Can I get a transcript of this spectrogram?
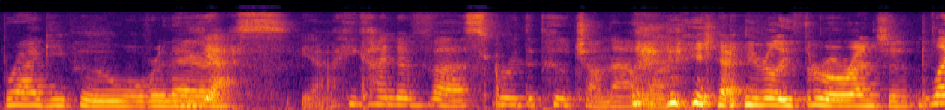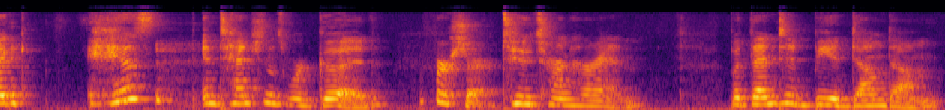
Braggy Poo over there. Yes. Yeah. He kind of uh, screwed the pooch on that one. yeah, he really threw a wrench in. like his intentions were good For sure. to turn her in, but then to be a dum dum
